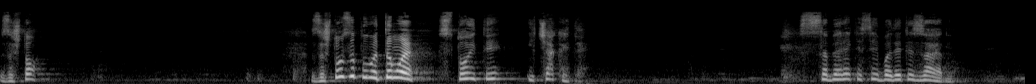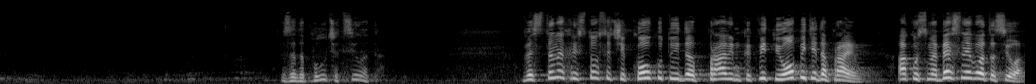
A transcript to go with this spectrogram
Защо? Защо заповедта му е стойте и чакайте? Съберете се и бъдете заедно. За да получат силата. Вестта на Христос е, че колкото и да правим, каквито и опити да правим, ако сме без Неговата сила,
